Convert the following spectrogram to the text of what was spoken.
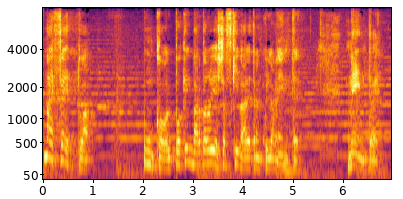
ma effettua un colpo che il barbaro riesce a schivare tranquillamente, mentre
